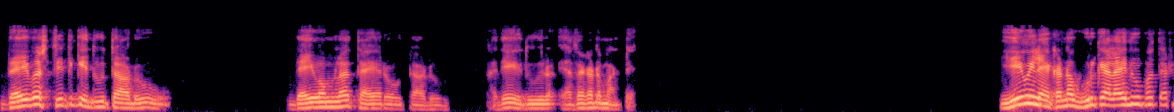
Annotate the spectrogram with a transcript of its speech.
దైవ స్థితికి ఎదుగుతాడు. దైవంలా తయారవుతాడు. అదే ఎదుగు ఎదగడం అంటే. ఏమీ లేకుండా ఊరికి ఎలా ఎదిగిపోతాడు?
